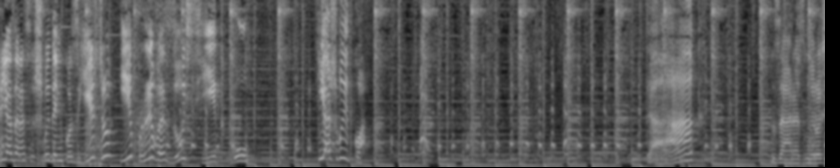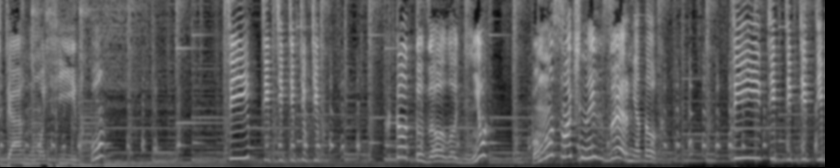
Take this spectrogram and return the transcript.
Я зараз швиденько з'їжджу і привезу сітку. Я швидко. Так. Зараз ми розтягнемо сітку. Тіп, тіп, тіп, тіп, тіп, тіп. Хто тут зголоднів? Кому смачних зерняток. Тіп, тіп, тіп, тіп, тіп.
